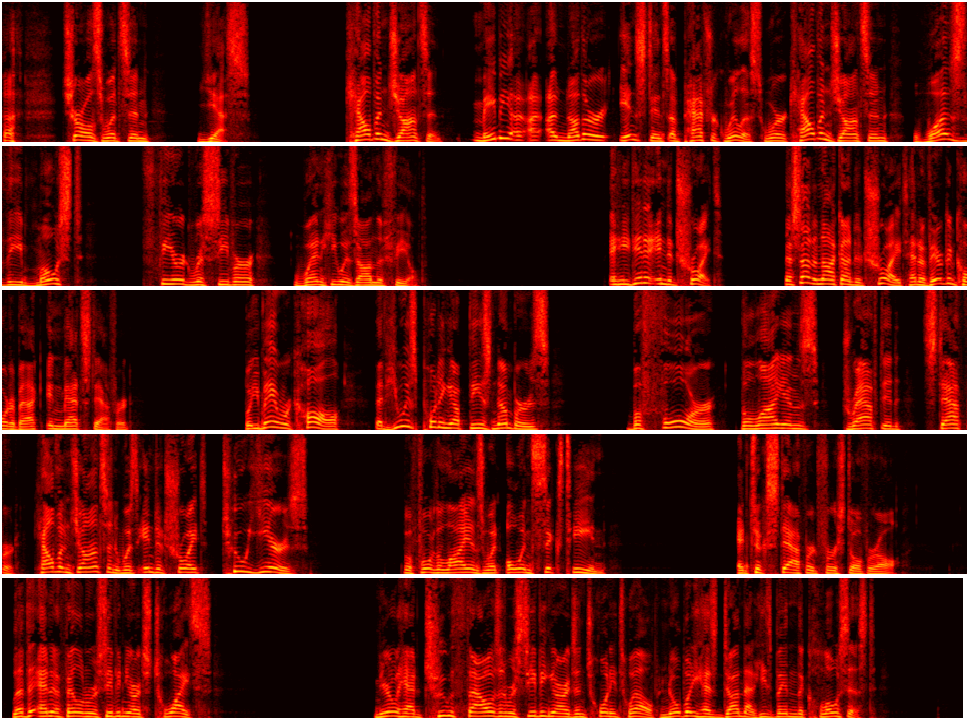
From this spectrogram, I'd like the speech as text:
Charles Woodson, yes. Calvin Johnson, maybe a, a, another instance of Patrick Willis where Calvin Johnson was the most feared receiver when he was on the field. And he did it in Detroit. That's not a knock on Detroit, had a very good quarterback in Matt Stafford. But you may recall that he was putting up these numbers before the Lions drafted Stafford. Calvin Johnson was in Detroit two years before the Lions went 0 16 and took Stafford first overall. Led the NFL in receiving yards twice. Nearly had 2,000 receiving yards in 2012. Nobody has done that. He's been the closest.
